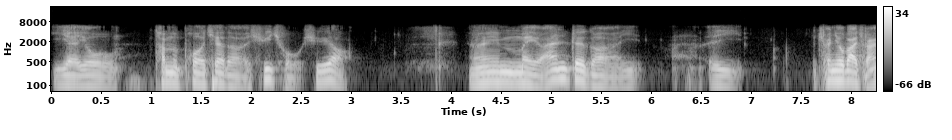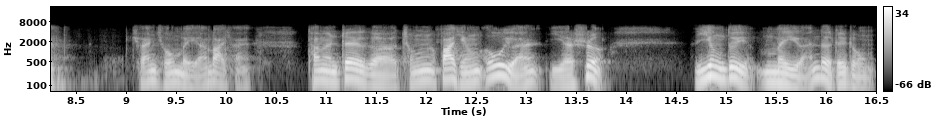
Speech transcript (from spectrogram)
也有他们迫切的需求需要。因为美元这个呃全球霸权，全球美元霸权，他们这个从发行欧元也是应对美元的这种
